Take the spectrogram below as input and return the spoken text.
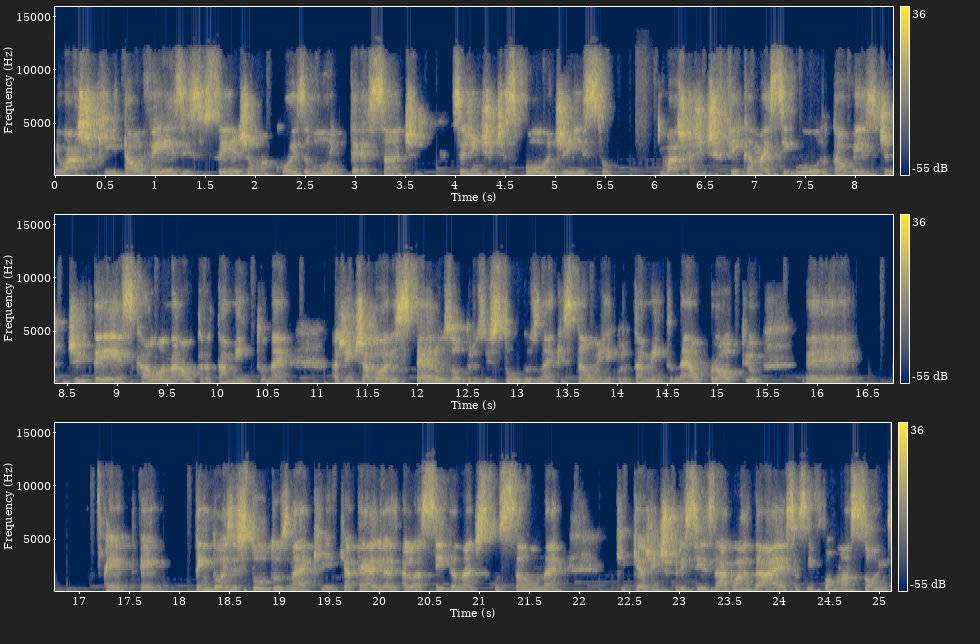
Eu acho que talvez isso seja uma coisa muito interessante se a gente dispor disso eu acho que a gente fica mais seguro, talvez, de, de desescalonar o tratamento, né? A gente agora espera os outros estudos, né, que estão em recrutamento, né? O próprio é, é, é, tem dois estudos, né, que, que até ela cita na discussão, né, que, que a gente precisa aguardar essas informações.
